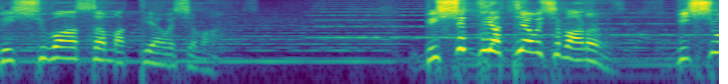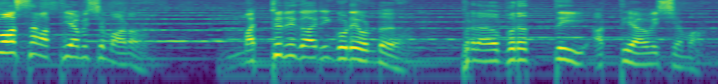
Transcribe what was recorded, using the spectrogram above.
വിശ്വാസം അത്യാവശ്യമാണ് വിശുദ്ധി അത്യാവശ്യമാണ് വിശ്വാസം അത്യാവശ്യമാണ്. മറ്റൊരു കാര്യം കൂടെ ഉണ്ട് പ്രവൃത്തി അത്യാവശ്യമാണ്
